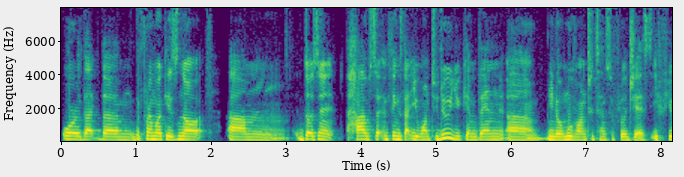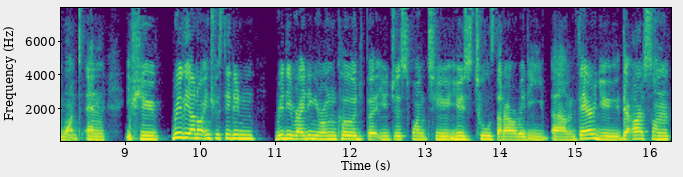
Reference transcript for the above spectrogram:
or that the, um, the framework is not um, doesn't have certain things that you want to do, you can then uh, you know move on to TensorFlow JS if you want. And if you really are not interested in really writing your own code, but you just want to use tools that are already um, there, you there are some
